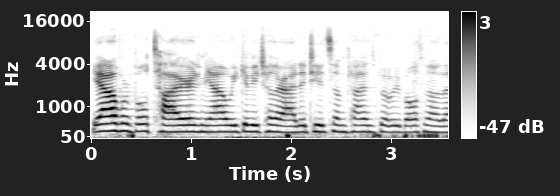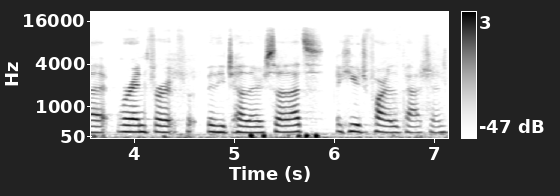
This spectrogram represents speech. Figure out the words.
Yeah, we're both tired, and yeah, we give each other attitude sometimes, but we both know that we're in for it for, with each other. So that's a huge part of the passion.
